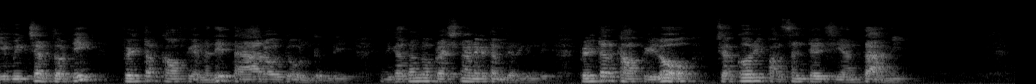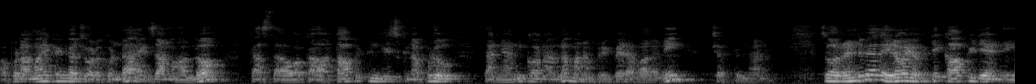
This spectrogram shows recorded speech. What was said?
ఈ మిక్చర్ తోటి ఫిల్టర్ కాఫీ అన్నది తయారవుతూ ఉంటుంది. ఇది గతంలో ప్రశ్న అడగటం జరిగింది. ఫిల్టర్ కాఫీలో చకోరీ పర్సంటేజ్ ఎంత అని. అప్పుడు అమాయకంగా చూడకుండా ఎగ్జామ్ హాల్లో కాస్త ఒక టాపిక్ని తీసుకున్నప్పుడు దాన్ని అన్ని కోణాల్లో మనం ప్రిపేర్ అవ్వాలని చెప్తున్నాను. సో రెండు వేల ఇరవై ఒకటి కాఫీ డే అని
